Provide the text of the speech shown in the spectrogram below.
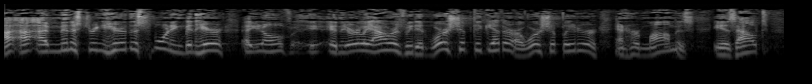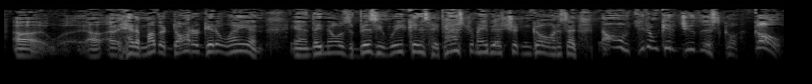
I, am ministering here this morning. Been here, uh, you know, in the early hours. We did worship together. Our worship leader and her mom is is out. Uh, uh, had a mother daughter getaway, and and they know it's a busy weekend. They say, Pastor, maybe I shouldn't go. And I said, No, you don't get to do this. Go, go.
